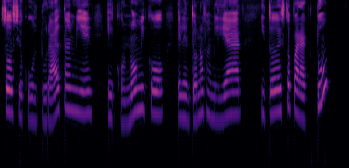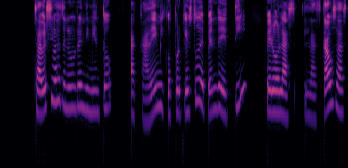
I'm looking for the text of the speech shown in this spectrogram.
sociocultural también, económico, el entorno familiar y todo esto para tú saber si vas a tener un rendimiento académico, porque esto depende de ti, pero las, las causas,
